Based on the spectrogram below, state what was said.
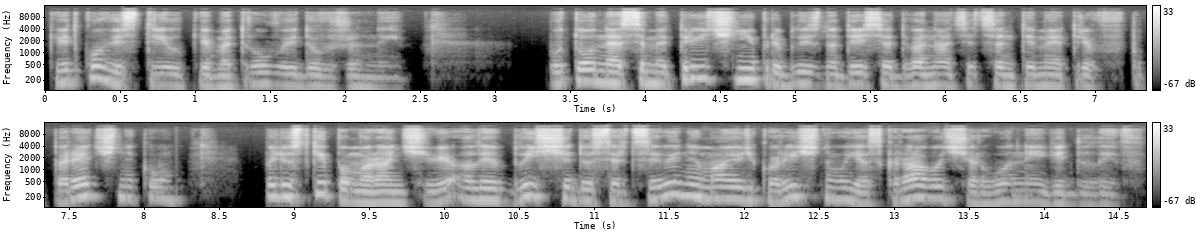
квіткові стрілки метрової довжини. Бутони асиметричні, приблизно 10-12 см в поперечнику, пелюстки помаранчеві, але ближче до серцевини мають коричнево яскраво червоний відлив.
